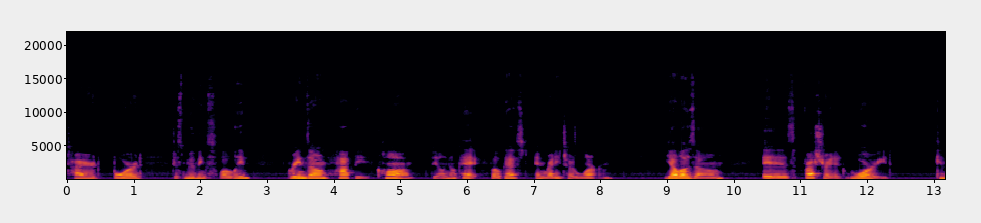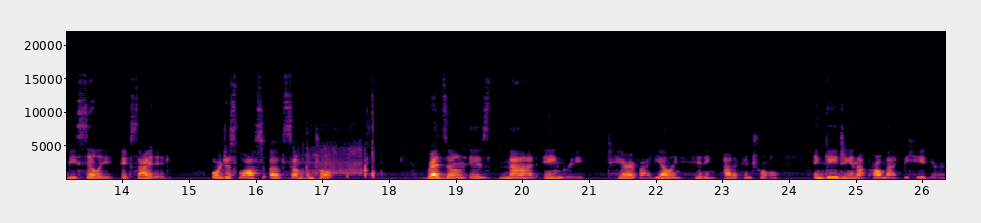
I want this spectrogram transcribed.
tired, bored, just moving slowly. Green zone, happy, calm, feeling okay, focused, and ready to learn. Yellow zone is frustrated, worried, can be silly, excited, or just loss of some control. Red zone is mad, angry, terrified, yelling, hitting, out of control, engaging in that problematic behavior.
